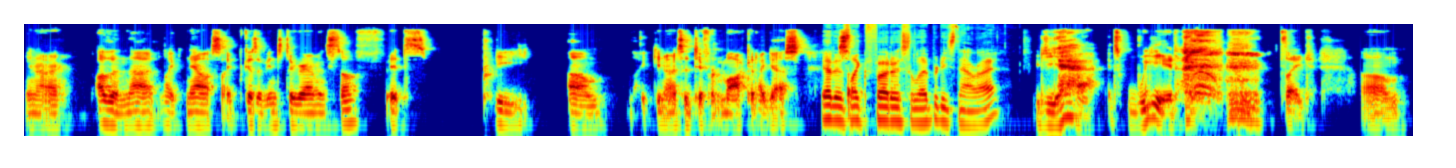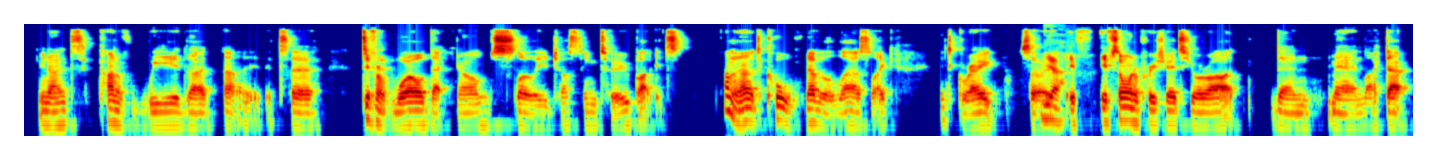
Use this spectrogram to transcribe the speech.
you know, other than that, like now it's like because of Instagram and stuff, it's pretty um like you know it's a different market, I guess. Yeah, there's So- like photo celebrities now, right? Yeah, it's weird. it's like, um, you know, it's kind of weird that uh, it's a different world that you know I'm slowly adjusting to, but it's I don't know, it's cool. Nevertheless, like it's great. So Yeah. if if someone appreciates your art, then man, like that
